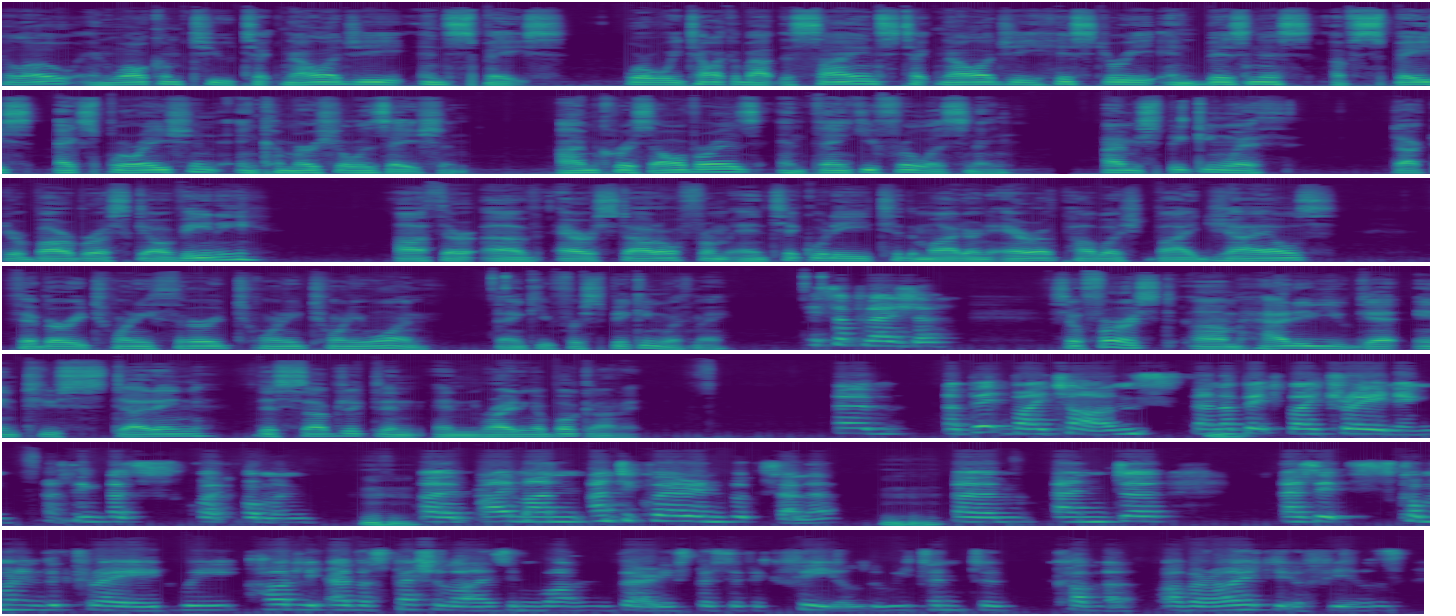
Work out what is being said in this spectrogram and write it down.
Hello, and welcome to Technology and Space, where we talk about the science, technology, history, and business of space exploration and commercialization. I'm Chris Alvarez, and thank you for listening. I'm speaking with Dr. Barbara Scalvini, author of Aristotle from Antiquity to the Modern Era, published by Giles, February 23rd, 2021. Thank you for speaking with me. It's a pleasure. So first, um, how did you get into studying this subject and, and writing a book on it? Um, a bit by chance and a bit by training. I think that's quite common. Mm-hmm. Uh, I'm an antiquarian bookseller, Mhm. um, and uh, as it's common in the trade, we hardly ever specialize in one very specific field. We tend to cover a variety of fields,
